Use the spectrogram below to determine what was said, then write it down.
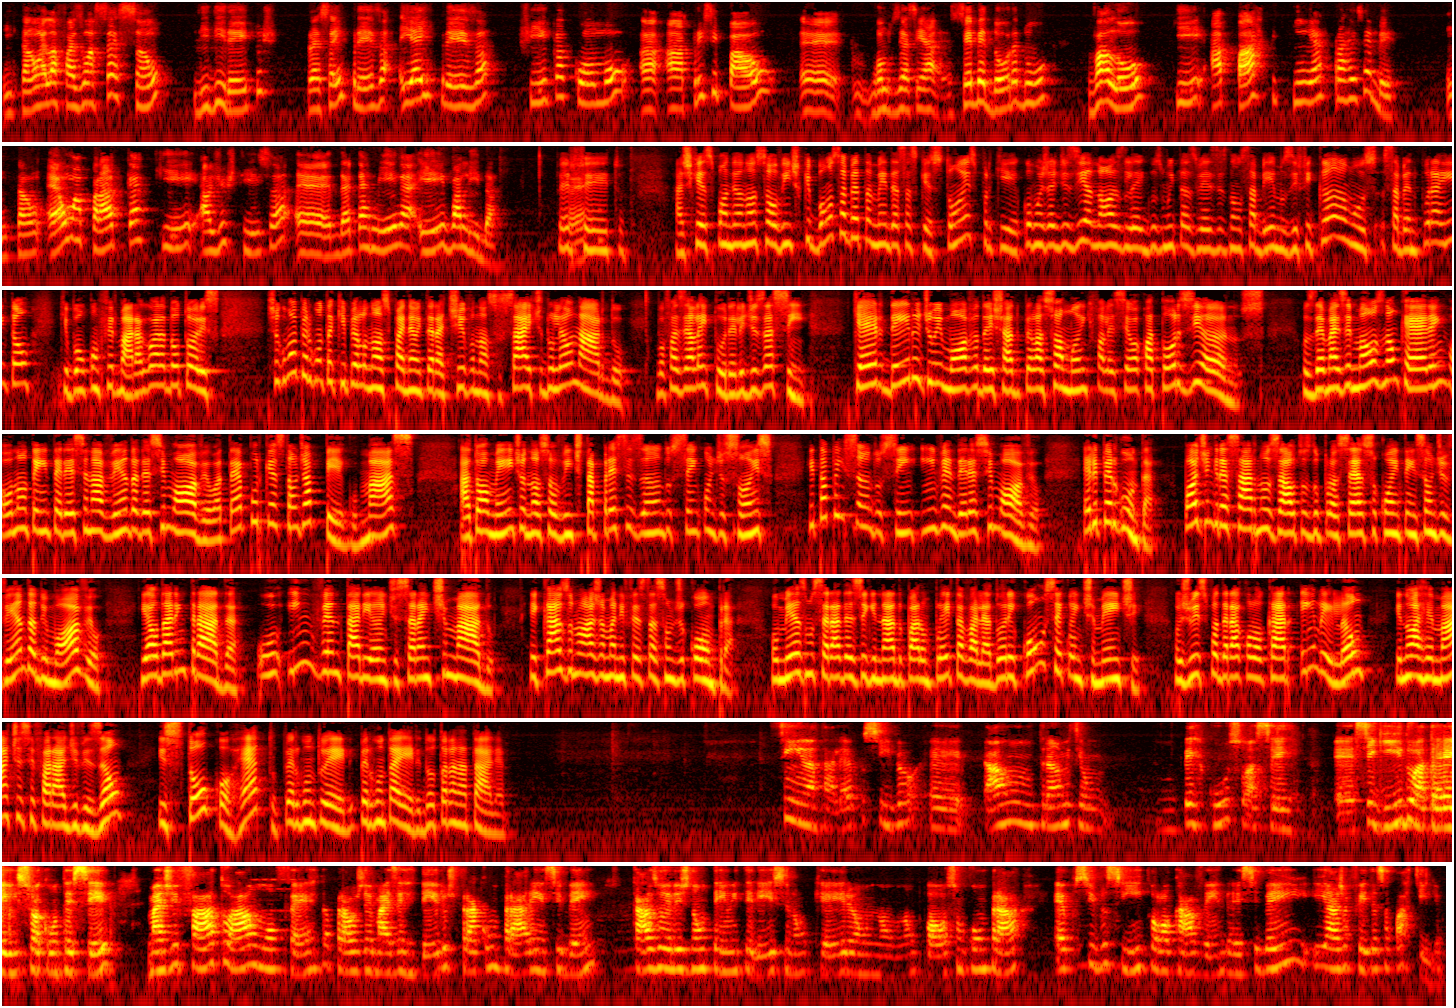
Então, ela faz uma cessão de direitos para essa empresa e a empresa fica como a, a principal, é, vamos dizer assim, a recebedora do valor que a parte tinha para receber. Então, é uma prática que a justiça é, determina e valida. Perfeito. Acho que respondeu o nosso ouvinte. Que bom saber também dessas questões, porque, como já dizia, nós leigos muitas vezes não sabemos e ficamos sabendo por aí. Então, que bom confirmar. Agora, doutores, chegou uma pergunta aqui pelo nosso painel interativo, nosso site, do Leonardo. Vou fazer a leitura. Ele diz assim: que é herdeiro de um imóvel deixado pela sua mãe que faleceu há 14 anos. Os demais irmãos não querem ou não têm interesse na venda desse imóvel, até por questão de apego, mas Atualmente, o nosso ouvinte está precisando, sem condições, e está pensando sim em vender esse imóvel. Ele pergunta: pode ingressar nos autos do processo com a intenção de venda do imóvel? E ao dar entrada, o inventariante será intimado. E caso não haja manifestação de compra, o mesmo será designado para um pleito avaliador e, consequentemente, o juiz poderá colocar em leilão e no arremate se fará a divisão? Estou correto? Pergunto ele, pergunta ele, doutora Natália. Sim, Natália, é possível. É, há um trâmite, um, um percurso a ser é, seguido até isso acontecer, mas de fato há uma oferta para os demais herdeiros para comprarem esse bem. Caso eles não tenham interesse, não queiram, não, não possam comprar, é possível sim colocar à venda esse bem e haja feita essa partilha.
